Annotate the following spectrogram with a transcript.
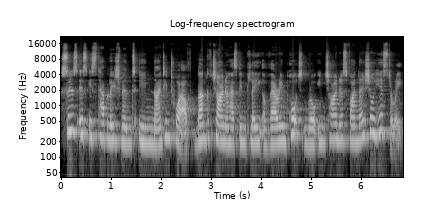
Since its establishment in 1912, Bank of China has been playing a very important role in China's financial history,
